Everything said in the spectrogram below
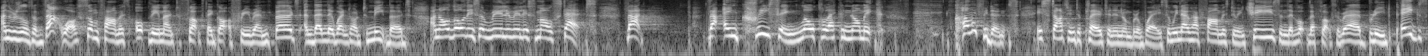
And the result of that was some farmers upped the amount of flocks they got of free range birds, and then they went on to meat birds. And although these are really, really small steps, that, that increasing local economic confidence is starting to play out in a number of ways. And we now have farmers doing cheese and they've upped their flocks of rare breed pigs.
